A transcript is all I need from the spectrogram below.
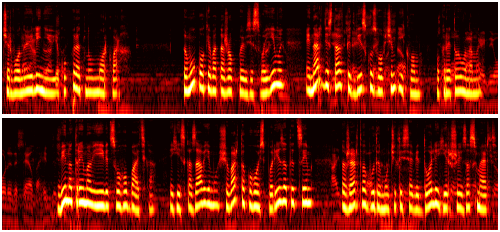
червоною лінією, яку перетнув Моркварг. Тому, поки ватажок пив зі своїми, Ейнар дістав підвіску з вовчим іклом, покриту рунами. Він отримав її від свого батька, який сказав йому, що варто когось порізати цим, то жертва буде мучитися від долі гіршої за смерть.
